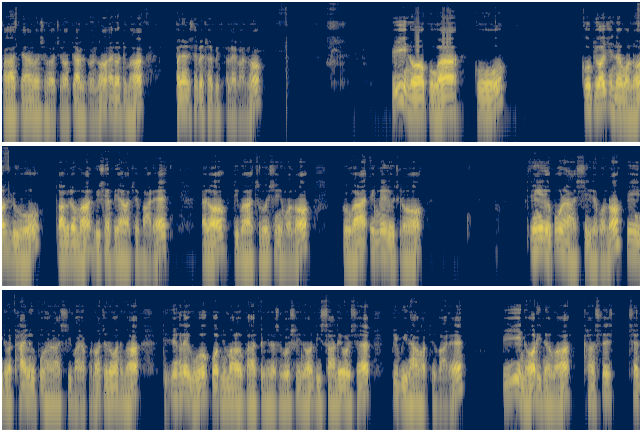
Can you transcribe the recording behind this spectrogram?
ဘာသာပြန်ရမလဲဆိုတော့ကျွန်တော်ပြပေးမယ်နော်အဲ့တော့ဒီမှာဘယ်နဲ့တစ်ချက်ပဲထပ်ပေးထားလိုက်ပါနော်ပြီးရင်တော့ကိုကကိုကိုပြောချင်တဲ့ဗောနော်လူကိုတွားပြီးတော့မှရွေးချယ်ပေးရမှာဖြစ်ပါတယ် အဲ့တော့ဒီမှာဆိုလို့ရှိရင်ပေါ့နော်ကိုကအင်္ဂလိပ်လိုကျွန်တော်အင်္ဂလိပ်လိုပို့ထားတာရှိတယ်ပေါ့နော်ပြီးရင်ဒီမှာထိုင်းလိုပို့ထားတာရှိပါတယ်ပေါ့နော်ကျွန်တော်ကဒီမှာဒီအင်္ဂလိပ်ကိုကိုကမြန်မာလိုဘာသာပြန်နေတယ်ဆိုလို့ရှိရင်တော့ဒီစာလေးကိုတစ်ချက်ပြပြထားမှာဖြစ်ပါတယ်ပြီးရင်တော့ဒီထဲမှာ translate ချက်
